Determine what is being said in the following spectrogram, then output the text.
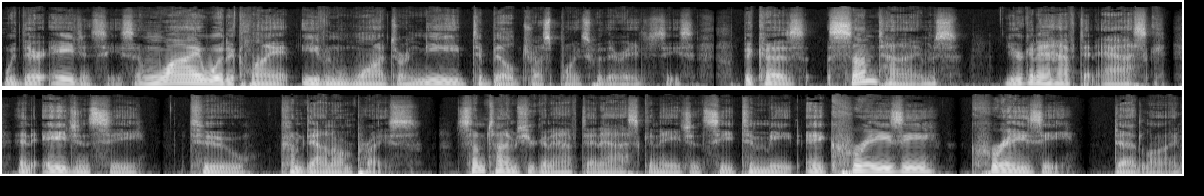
with their agencies. And why would a client even want or need to build trust points with their agencies? Because sometimes you're going to have to ask an agency to come down on price. Sometimes you're going to have to ask an agency to meet a crazy crazy deadline.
